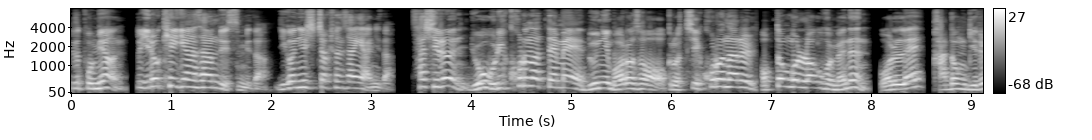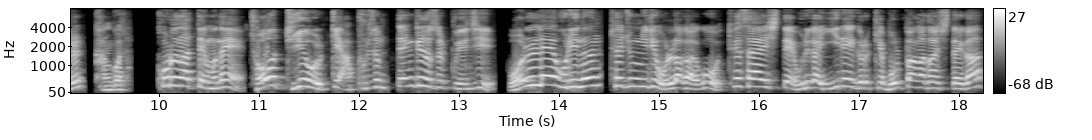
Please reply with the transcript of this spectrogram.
그래서 보면 또 이렇게 얘기하는 사람도 있습니다. 이건 일시적 현상이 아니다. 사실은 요 우리 코로나 때문에 눈이 멀어서 그렇지 코로나를 없던 걸로 하고 보면은 원래 가던 길을 간 거다. 코로나 때문에 저 뒤에 올 게 앞으로 좀 땡겨졌을 뿐이지 원래 우리는 퇴직률이 올라가고 퇴사의 시대 우리가 일에 그렇게 몰빵하던 시대가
